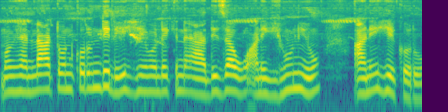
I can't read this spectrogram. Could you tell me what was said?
मग ह्यांना आठवण करून दिली. हे म्हणले की नाही आधी जाऊ आणि घेऊन येऊ आणि हे करू.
